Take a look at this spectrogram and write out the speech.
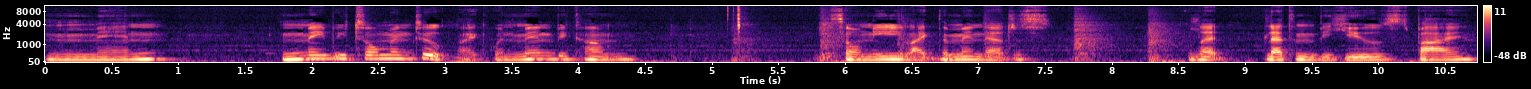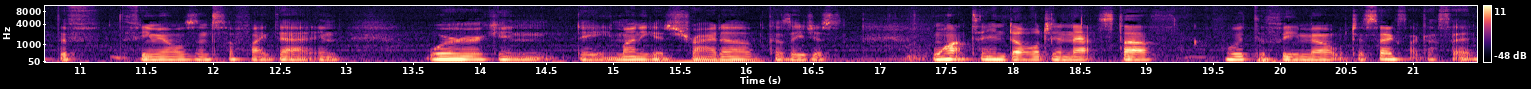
Men maybe to men too. Like when men become so needy, like the men that just let let them be used by the, f- the females and stuff like that, and work and they money gets dried up because they just want to indulge in that stuff with the female, with the sex. Like I said,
